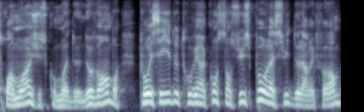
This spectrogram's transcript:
trois mois jusqu'au mois de novembre pour essayer de trouver un consensus pour la suite de la réforme.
